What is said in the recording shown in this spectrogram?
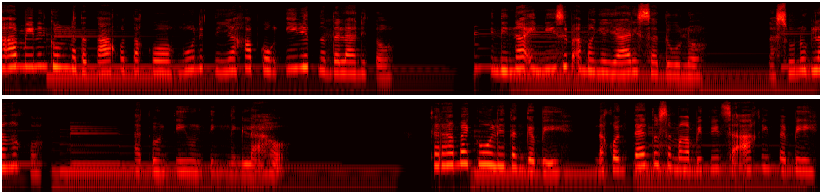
Aaminin kong natatakot ako, ngunit niyakap kong init na dala nito. Hindi na inisip ang mangyayari sa dulo. Nasunog lang ako at unti-unting naglaho. Karamay ko ulit ang gabi na kontento sa mga bituin sa aking tabi,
